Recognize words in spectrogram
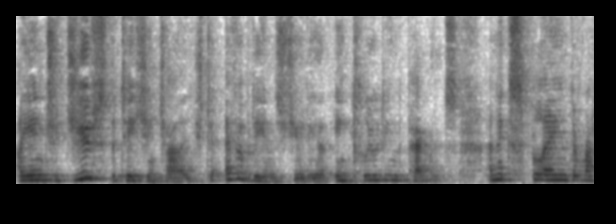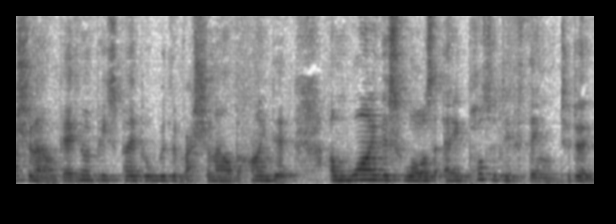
I introduced the teaching challenge to everybody in the studio, including the parents, and explained the rationale, gave them a piece of paper with the rationale behind it, and why this was a positive thing to do.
